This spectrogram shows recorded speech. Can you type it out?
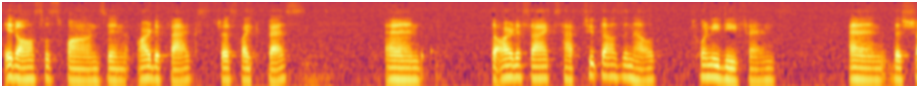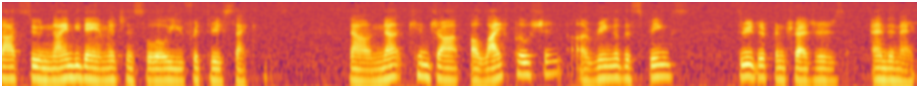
It also spawns in artifacts, just like Bes. And the artifacts have 2000 health, 20 defense, and the shots do 90 damage and slow you for 3 seconds. Now, Nut can drop a life potion, a ring of the Sphinx, 3 different treasures, and an egg.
